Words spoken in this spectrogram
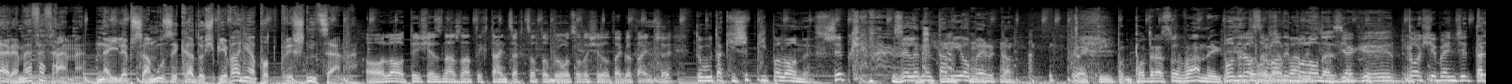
RMF FM. Najlepsza muzyka do śpiewania pod prysznicem. Olo, ty się znasz na tych tańcach. Co to było? Co to się do tego tańczy? To był taki szybki polonez Szybki, z elementami oberka. Taki po- podrasowany. podrasowany Podrasowany. polonez. Jak y, to się będzie... t-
